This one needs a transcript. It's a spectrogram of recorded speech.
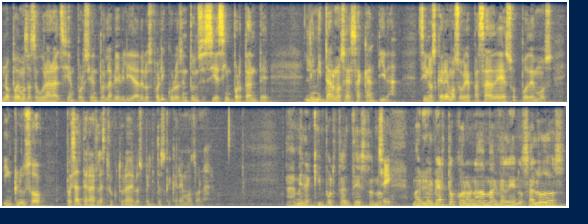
no podemos asegurar al 100% la viabilidad de los folículos, entonces sí es importante limitarnos a esa cantidad. Si nos queremos sobrepasar de eso, podemos incluso pues alterar la estructura de los pelitos que queremos donar. Ah, mira qué importante esto, ¿no? Sí. Mario Alberto Coronado Magdaleno, saludos.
